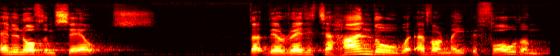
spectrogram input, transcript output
in and of themselves, that they're ready to handle whatever might befall them,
